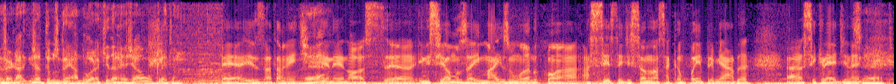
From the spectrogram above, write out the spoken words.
É verdade que já temos ganhador aqui da região, Cleiton? É, exatamente. É? Nós é, iniciamos aí mais um ano com a, a, sexta edição da nossa campanha premiada uh, Cicred, né? Certo.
